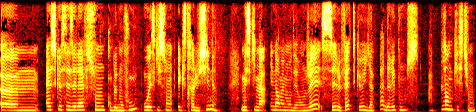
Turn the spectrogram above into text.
Est-ce que ces élèves sont complètement fous ou est-ce qu'ils sont extra lucides Mais ce qui m'a énormément dérangé, c'est le fait qu'il n'y a pas de réponse à plein de questions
